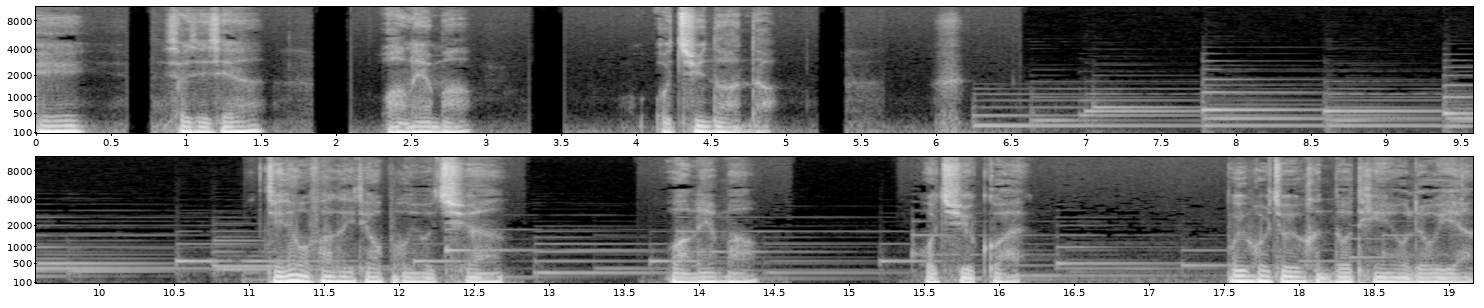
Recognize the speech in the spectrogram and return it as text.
嘿，小姐姐，网恋吗？我巨暖的。今天我发了一条朋友圈，网恋吗？我巨乖。不一会儿就有很多听友留言，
